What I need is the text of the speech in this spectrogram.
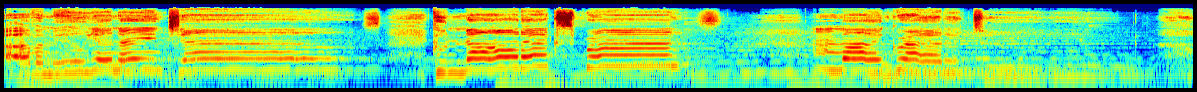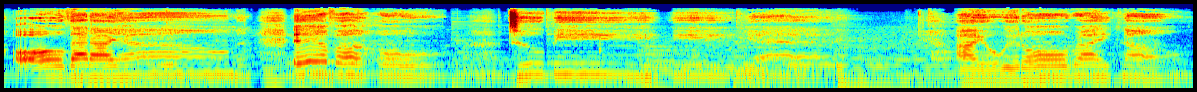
of a million angels could not express my gratitude. All that I am and ever hope to be. Yeah. I owe it all right now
